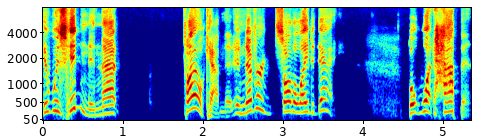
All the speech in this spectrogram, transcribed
It was hidden in that file cabinet and never saw the light of day. But what happened?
